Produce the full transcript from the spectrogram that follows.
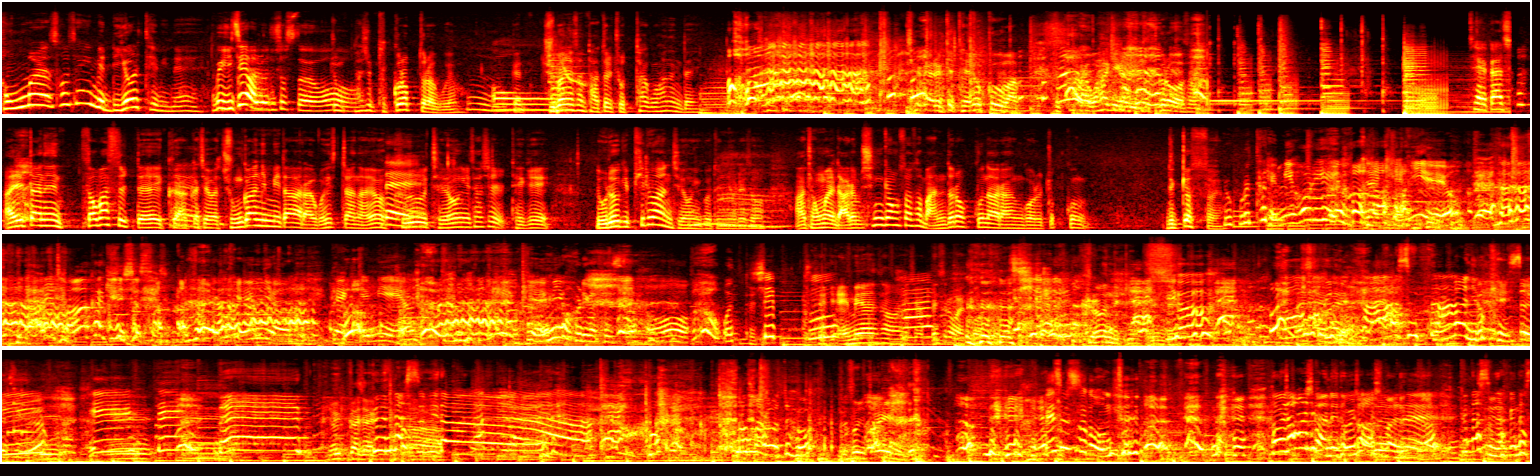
정말 선생님의 리얼템이네. 왜 이제 알려주셨어요? 좀 사실 부끄럽더라고요. 어. 그러니까 주변에선 다들 좋다고 하는데 제가 이렇게 대놓고 막 좋다라고 하기가 좀 부끄러워서 제가 아 일단은 써봤을 때그 네. 아까 제가 중간입니다라고 했잖아요. 네. 그 제형이 사실 되게 노력이 필요한 제형이거든요. 그래서 아 정말 나름 신경 써서 만들었구나라는 거를 조금 느꼈어요. 우리 태 개미 허리예요? 그냥 개미예요? 말을 정확하게 해주셨어요. 개미요. 그냥 개미예요? 개미 허리가 됐어요. 어, 19, 되게 애매한 상황에서 제가 팔, 뺏으러 갈 것 같아요. 그런 느낌이 드는데 6, 가슴 골만 이렇게 있어요 지금. 1, 땡! 네, 여기까지 하겠습니다. 끝났습니다. 손 들어줘. 손이 떨리는데요. 뺏을 수가 없는. 더 이상 하시면 안 돼. 더 이상 하시면 안 됩니다. 네. 끝났습니다. 끝났습니다.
